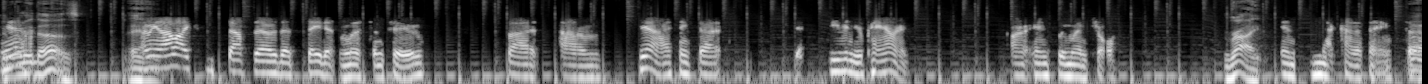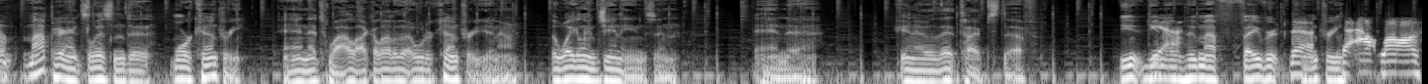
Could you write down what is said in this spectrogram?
It Yeah. really does. And- I mean, I like stuff, though, that they didn't listen to. But, um, yeah, I think that even your parents are influential right. in, in that kind of thing. So, Well, my parents listened to more country, and that's why I like a lot of the older country. You know, the Waylon Jennings and and uh, you know that type of stuff. Do you, do you Yeah. know who my favorite the, country? the outlaws,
